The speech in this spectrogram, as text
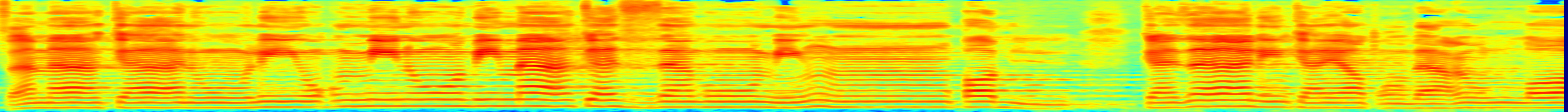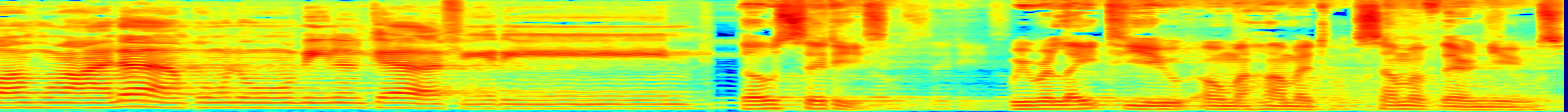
فما كانوا ليؤمنوا بما كذبوا من قبل كذلك يطبع الله على قلوب الكافرين Those cities, we relate to you, O Muhammad, some of their news.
